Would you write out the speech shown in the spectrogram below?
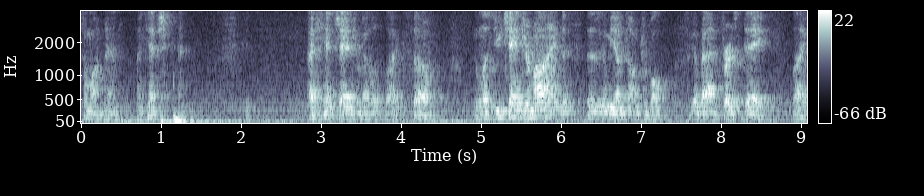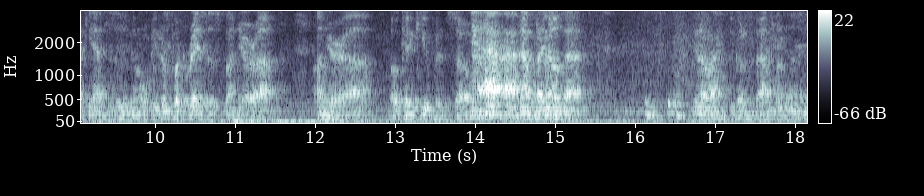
Come on, man, I can't. I can't change what I look like. So unless you change your mind, this is gonna be uncomfortable. It's like a bad first date. Like, yeah, this isn't gonna. You didn't put racist on your uh, on your uh, OK Cupid. So now that I know that, you know, I have to go to the bathroom.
